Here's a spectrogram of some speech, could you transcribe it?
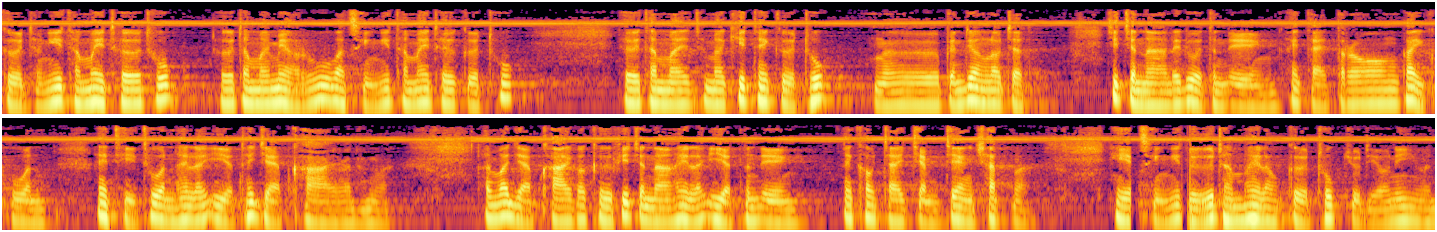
เกิดอย่างนี้ทำให้เธอทุกข์เธอทำไมไม่รู้ว่าสิ่งนี้ทำให้เธอเกิดทุกข์เธอทำไมจะมาคิดให้เกิดทุกข์เออเป็นเรื่องเราจะ พิจารณาได้ด้วยตนเอง ให้แต่ตรองใกล้ควร ให้ถี่ถ้วนให้ละเอียดให้แยบคายกันทั้งว่าคำว่าแยบคายก็คือพิจารณาให้ละเอียดนั่นเอง ให้เข้าใจแจ่มแจ้งชัดว่าเหตุสิ่งนี้หรือทำให้เราเกิดทุกข์อยู่เดี๋ยวนี้มัน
